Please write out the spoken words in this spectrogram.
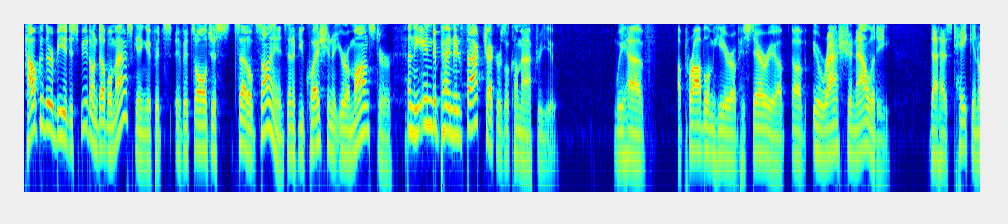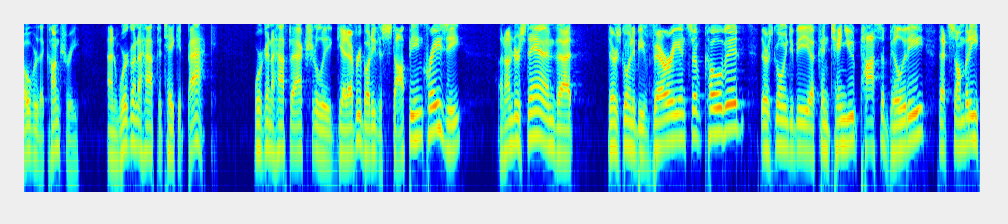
How can there be a dispute on double masking if it's if it's all just settled science? And if you question it, you're a monster. And the independent fact checkers will come after you. We have a problem here of hysteria, of irrationality that has taken over the country, and we're going to have to take it back. We're going to have to actually get everybody to stop being crazy and understand that there's going to be variants of COVID. There's going to be a continued possibility that somebody,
